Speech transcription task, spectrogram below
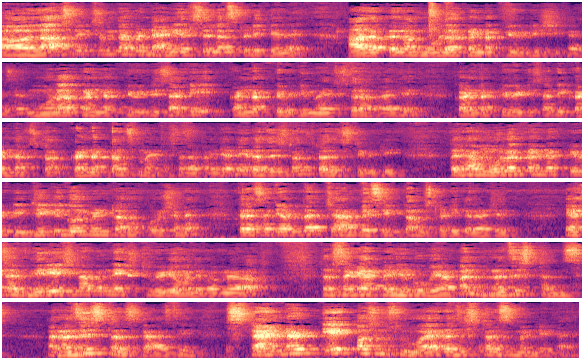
लास्ट लेक्चरमध्ये आपण डॅनियल सेलला स्टडी केलंय. आज आपल्याला मोलर कंडक्टिव्हिटी शिकायचं आहे मोलर कंडक्टिव्हिटीसाठी कंडक्टिव्हिटी माहिती असायला पाहिजे. कंडक्टिव्हिटीसाठी कंडक्टन्स माहिती असायला पाहिजे आणि रेजिस्टन्स रेजिस्टिव्हिटी तर ह्या मोलर कंडक्टिव्हिटी जे की दोन मिनिटाचा पोर्शन आहे त्यासाठी आपल्याला चार बेसिक टर्म स्टडी करायचे याचा व्हेरिएशन आपण नेक्स्ट व्हिडिओमध्ये बघणार आहोत. तर सगळ्यात पहिले बघूया आपण रेजिस्टन्स रेजिस्टन्स काय असते? स्टँडर्ड एक पासून सुरू आहे. रेजिस्टन्स म्हणजे काय?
